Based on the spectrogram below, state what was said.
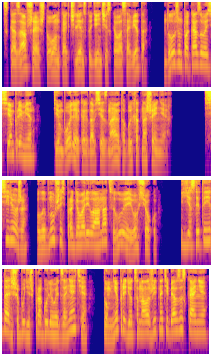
сказавшая, что он, как член студенческого совета, должен показывать всем пример, тем более, когда все знают об их отношениях. «Сережа», улыбнувшись, проговорила она, целуя его в щеку, если ты и дальше будешь прогуливать занятия, то мне придется наложить на тебя взыскание.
